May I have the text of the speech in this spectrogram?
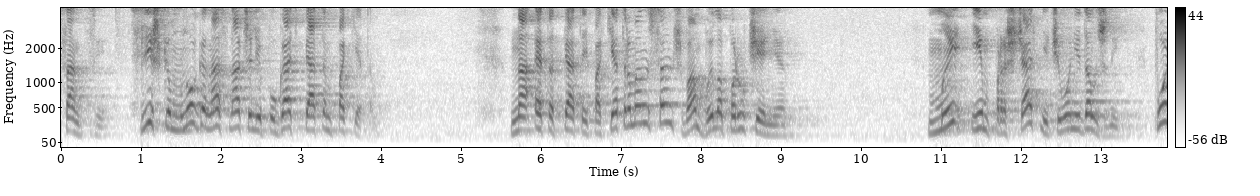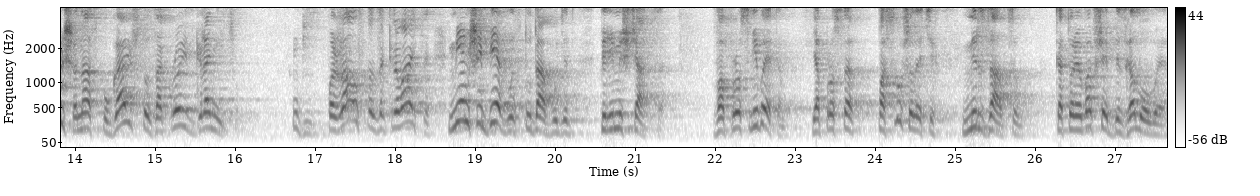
санкции. Слишком много нас начали пугать пятым пакетом. На этот пятый пакет, Роман Александрович, вам было поручение. Мы им прощать ничего не должны. Польша нас пугает, что закроет границу. Пожалуйста, закрывайте. Меньше беглых туда будет перемещаться. Вопрос не в этом. Я просто послушал этих мерзавцев, которые вообще безголовые.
